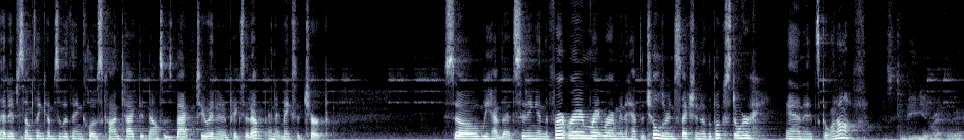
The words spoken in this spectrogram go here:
that if something comes within close contact, it bounces back to it and it picks it up and it makes a chirp. So we have that sitting in the front room, right where I'm going to have the children's section of the bookstore, and it's going off. It's convenient right there.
